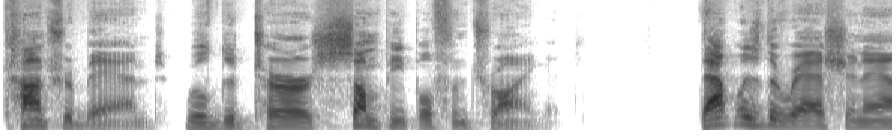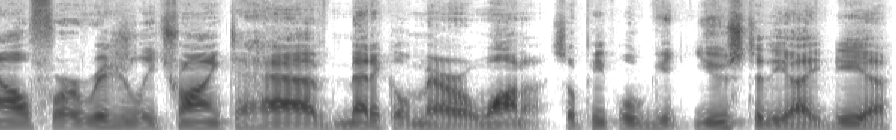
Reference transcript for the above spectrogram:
contraband will deter some people from trying it. That was the rationale for originally trying to have medical marijuana, so people get used to the idea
